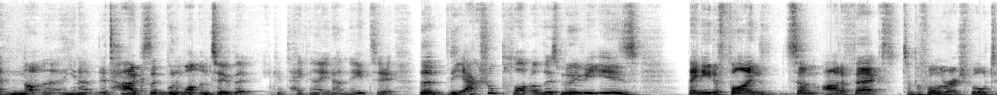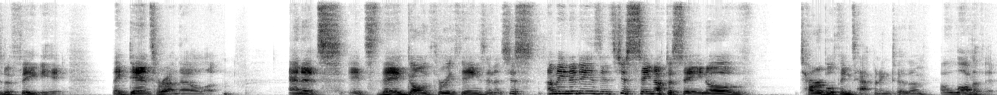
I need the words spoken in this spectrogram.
and not uh, you know it's hard because I wouldn't want them to, but you can take them out. You don't need to. the The actual plot of this movie is they need to find some artifacts to perform a ritual to defeat it. They dance around that a lot, and it's it's they're going through things, and it's just I mean it is it's just scene after scene of terrible things happening to them. A lot of it.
